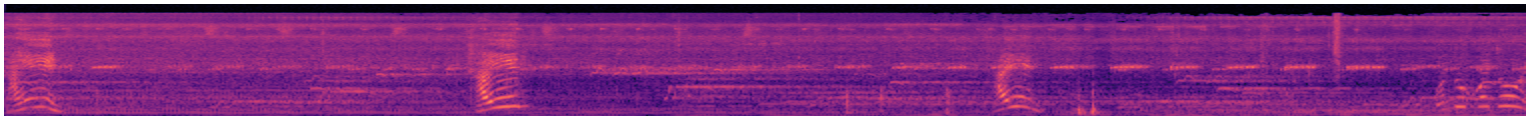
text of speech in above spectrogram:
শাহিন! শাহিন! শাহিন! বন্ধু কই তুই?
